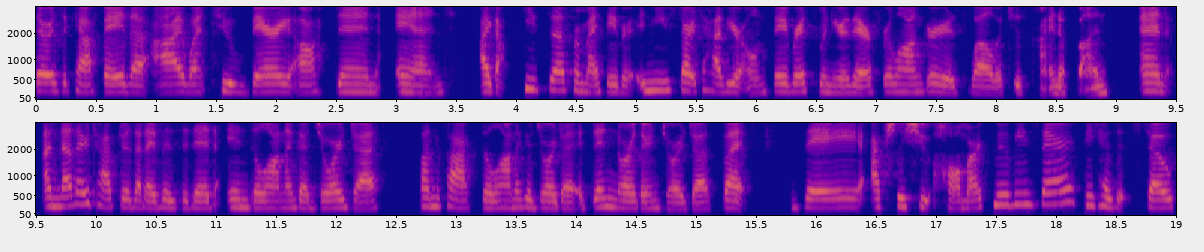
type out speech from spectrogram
there was a cafe that I went to very often and I got pizza from my favorite. And you start to have your own favorites when you're there for longer as well, which is kind of fun. And another chapter that I visited in Dahlonega, Georgia. Fun fact Dahlonega, Georgia, it's in northern Georgia, but they actually shoot Hallmark movies there because it's so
